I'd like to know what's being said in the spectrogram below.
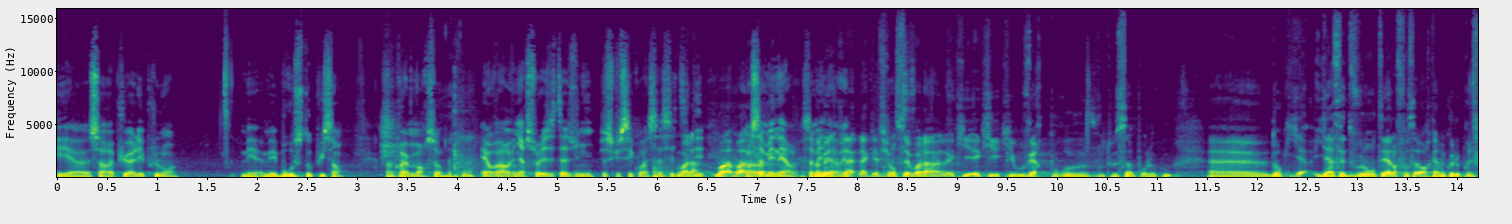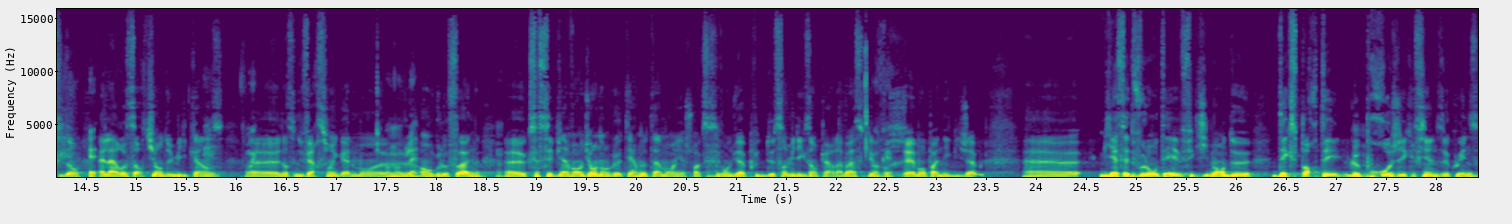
et euh, ça aurait pu aller plus loin. Mais, mais Bruce tout puissant, incroyable morceau. Et on va revenir sur les États-Unis, parce que c'est quoi ça, cette Voilà. idée Moi, moi, Moi, ça alors- m'énerve, ça la, la question, c'est voilà, qui, qui, qui est ouverte pour euh, vous tous, hein, pour le coup. Euh, donc il y, a- il y a cette volonté. Alors, faut savoir quand même que le précédent, Et- elle a ressorti en 2015 Ouais. euh, dans une version également euh, En anglophone, euh, que ça s'est bien vendu en Angleterre notamment. Et je crois que ça s'est vendu à plus de 200 000 exemplaires là-bas, ce qui est vraiment pas négligeable. Euh, il y a cette volonté effectivement de d'exporter le projet Christian and the Queens.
